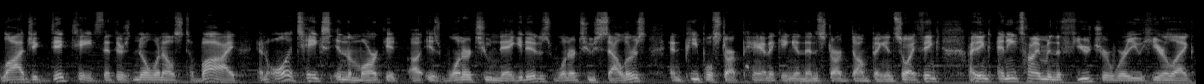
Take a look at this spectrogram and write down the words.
logic dictates that there's no one else to buy. And all it takes in the market uh, is one or two negatives, one or two sellers, and people start panicking and then start dumping. And so I think I think anytime in the future where you hear like,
